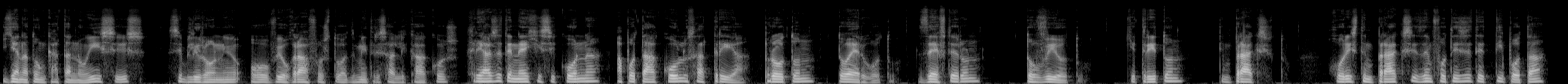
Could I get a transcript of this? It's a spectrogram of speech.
Για να τον κατανοήσεις, συμπληρώνει ο βιογράφος του Αντμήτρης Αλικάκος, χρειάζεται να έχεις εικόνα από τα ακόλουθα τρία. Πρώτον, το έργο του. Δεύτερον, το βίο του. Και τρίτον, την πράξη του. Χωρίς την πράξη δεν φωτίζεται τίποτα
